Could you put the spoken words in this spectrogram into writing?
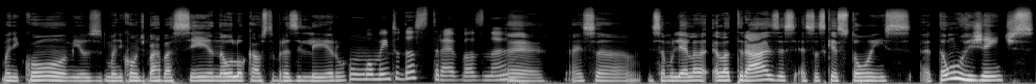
manicômios, manicômio de Barbacena, Holocausto brasileiro, Um momento das trevas, né? é, essa, essa mulher, ela, ela traz es- essas questões é, tão urgentes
